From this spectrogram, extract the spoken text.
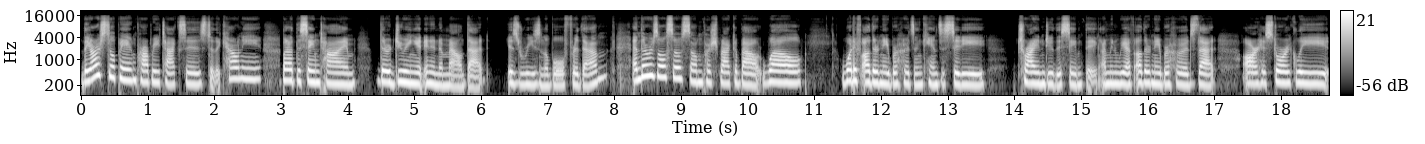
They are still paying property taxes to the county, but at the same time, they're doing it in an amount that is reasonable for them. And there was also some pushback about, well, what if other neighborhoods in Kansas City try and do the same thing? I mean, we have other neighborhoods that are historically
